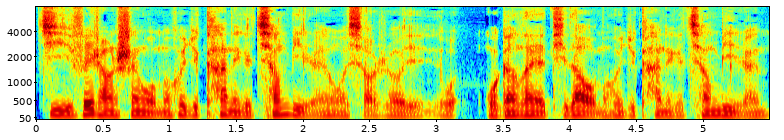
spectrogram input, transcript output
记忆非常深，我们会去看那个枪毙人。我小时候也，我我刚才也提到，我们会去看那个枪毙人，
